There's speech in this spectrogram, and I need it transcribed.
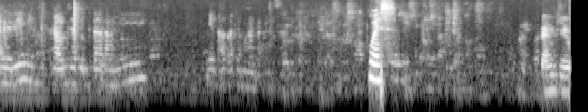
Pak Heri kalau belum kita tangani minta ada mengatakan Wes. Thank you.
